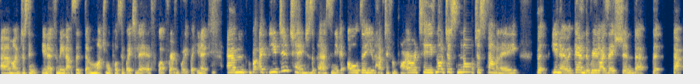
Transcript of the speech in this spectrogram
Um, I just think, you know, for me, that's a, a, much more positive way to live. Well, for everybody, but you know, um, but I, you do change as a person. You get older, you have different priorities, not just not just family, but you know, again, the realization that that that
